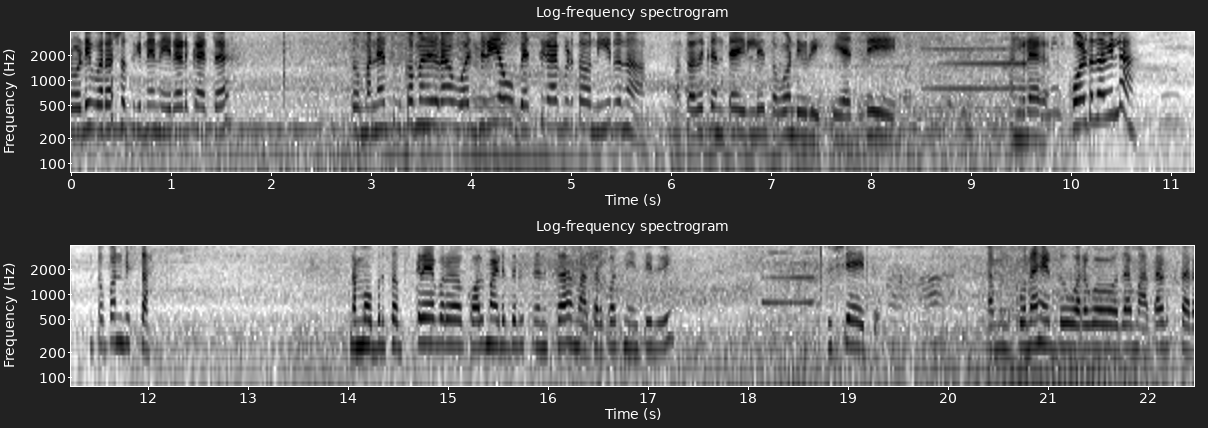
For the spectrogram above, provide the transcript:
ರೋಡಿ ಬರೋಷ್ಟೊತ್ತಿಗೆ ನೀರಡ್ಕೈತೆ ಸೊ ಮನೆ ತುಂಬ್ಕೊಂಬಂದಿದ್ರ ಒಜ್ರಿ ಅವು ಬೆಚ್ಚಗಾಗ್ಬಿಡ್ತಾವೆ ನೀರನ್ನ ಮತ್ತು ಅದಕ್ಕಂತೆ ಇಲ್ಲಿ ತೊಗೊಂಡಿವ್ರಿ ಈ ಅಜ್ಜಿ ಅಂಗಡಿಯಾಗ. ಕೋಲ್ಡ್ ಅದಾವಿಲ್ಲ ಟೋಪನ್ ಬಿಸ್ತಾ. ನಮ್ಮೊಬ್ರು ಸಬ್ಸ್ಕ್ರೈಬರ್ ಕಾಲ್ ಮಾಡಿದ್ರು ಫ್ರೆಂಡ್ಸ ಮಾತಾಡ್ಕೊತ ನಿಂತಿದ್ವಿ. ಖುಷಿ ಆಯಿತು. ನಮ್ಮನ್ನು ಪುನಃ ಹಿಡಿದು ಹೊರಗೆ ಹೋದ ಮಾತಾಡಿಸ್ತಾರ.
